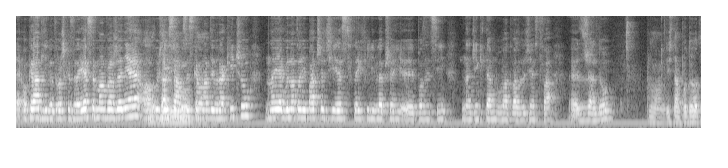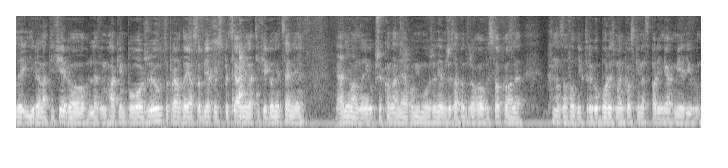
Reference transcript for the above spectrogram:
e, okradli go troszkę z rejesem mam wrażenie, on O, później sam zyskał na tym Rakiczu, no i jakby na to nie patrzeć jest w tej chwili w lepszej e, pozycji, no, dzięki temu bo ma dwa zwycięstwa e, z rzędu. No, gdzieś tam po drodze Ilira Latifiego lewym hakiem położył. Co prawda ja sobie jakoś specjalnie Latifiego nie cenię. Ja nie mam do niego przekonania, pomimo że wiem, że zawędrował wysoko, ale no, zawodnik, którego Borys Mańkowski na sparingach mielił,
